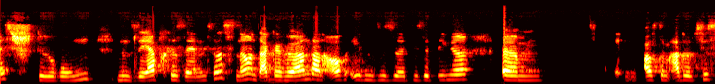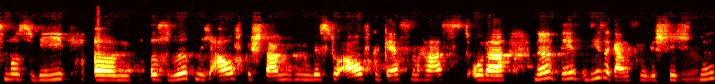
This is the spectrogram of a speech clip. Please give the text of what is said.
Essstörungen ein sehr präsentes. Ne? Und da mhm. gehören dann auch eben diese, diese Dinge ähm, aus dem Adultismus wie ähm, es wird nicht aufgestanden, bis du aufgegessen hast oder ne, die, diese ganzen Geschichten ja.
